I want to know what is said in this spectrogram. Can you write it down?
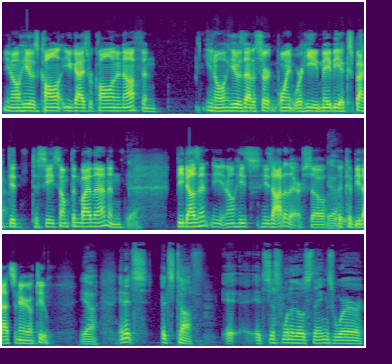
you know, he was calling, you guys were calling enough, and you know, he was at a certain point where he maybe expected to see something by then, and yeah. if he doesn't, you know, he's he's out of there. So yeah. it could be that scenario too. Yeah, and it's it's tough. It, it's just one of those things where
